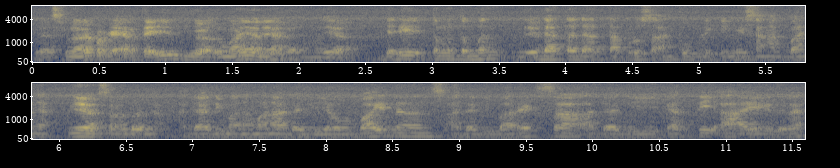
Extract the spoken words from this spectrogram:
Ya sebenarnya pakai RTI juga lumayan ya. Iya. Jadi teman-teman Iya. data-data perusahaan publik ini sangat banyak. Iya sangat banyak. Ada di mana-mana, ada di Yahoo Finance, ada di Bareksa, ada di RTI gitu kan.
